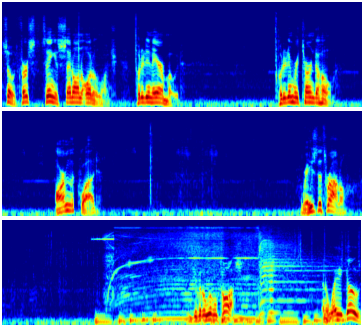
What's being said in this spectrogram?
So first thing is set on auto launch. Put it in air mode. Put it in return to home. Arm the quad. Raise the throttle. Give it a little toss. And away it goes.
